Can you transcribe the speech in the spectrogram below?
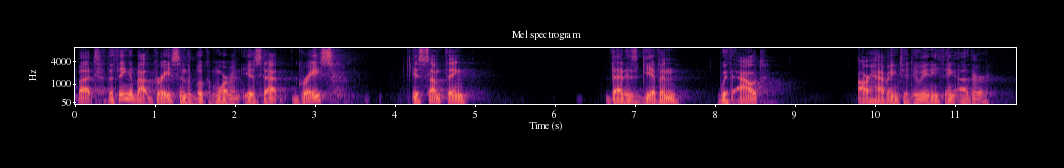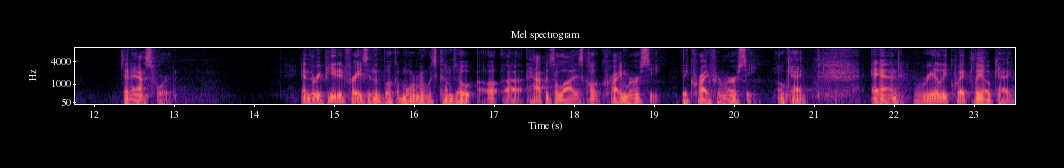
But the thing about grace in the Book of Mormon is that grace is something that is given without our having to do anything other than ask for it. And the repeated phrase in the Book of Mormon, which comes uh, uh, happens a lot, is called "cry mercy." They cry for mercy. Okay, and really quickly, okay,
